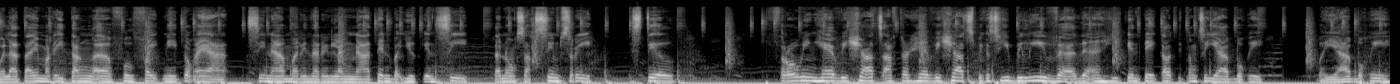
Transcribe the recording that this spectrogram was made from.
Wala tayong makitang uh, full fight nito kaya sinama rin na rin lang natin but you can see Tanong Sak Simsri still throwing heavy shots after heavy shots because he believe uh, that he can take out itong si Yabuki. Ba Yabuki,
